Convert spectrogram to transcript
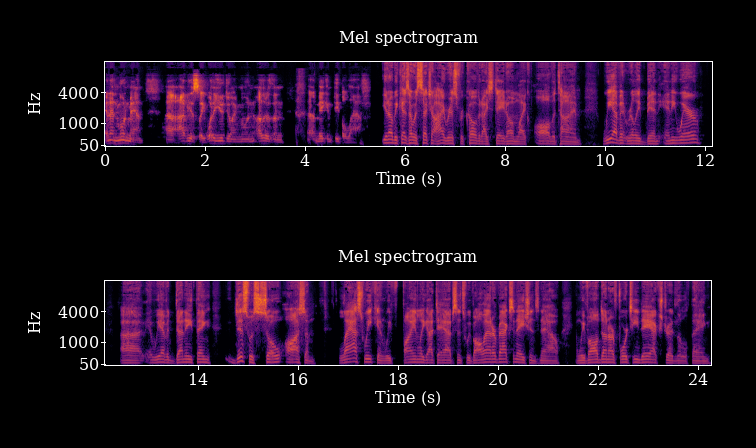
And then Moon Man, uh, obviously, what are you doing, Moon, other than uh, making people laugh? you know, because I was such a high risk for COVID, I stayed home like all the time. We haven't really been anywhere. Uh, we haven't done anything. This was so awesome. Last weekend, we finally got to have, since we've all had our vaccinations now and we've all done our 14 day extra little thing,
